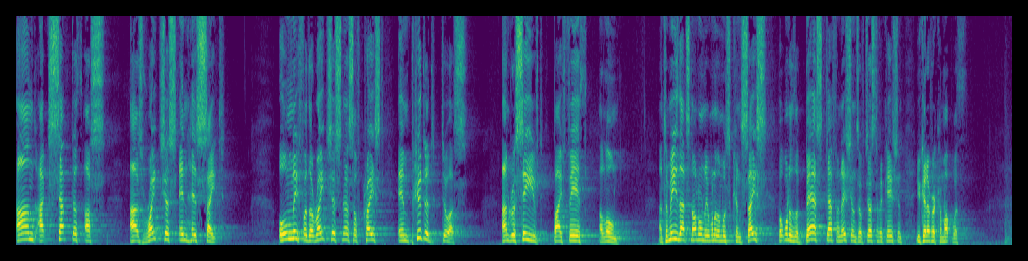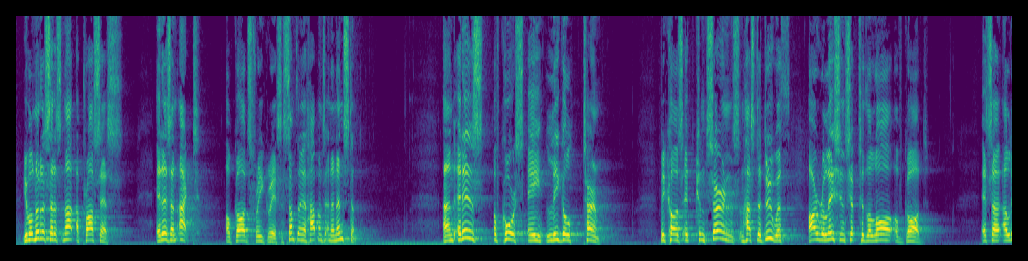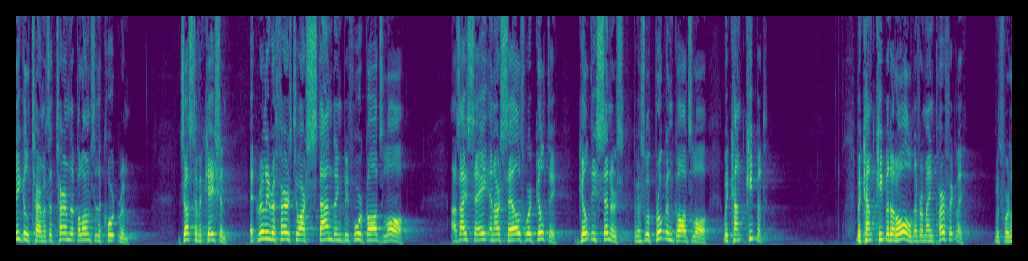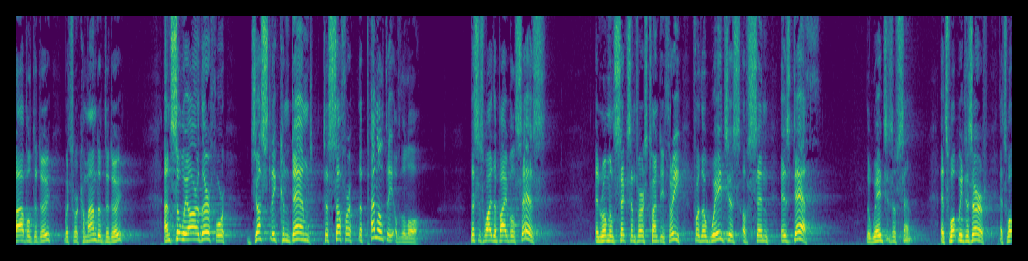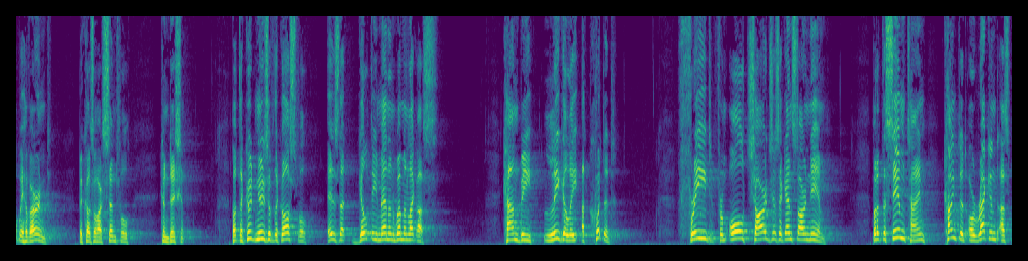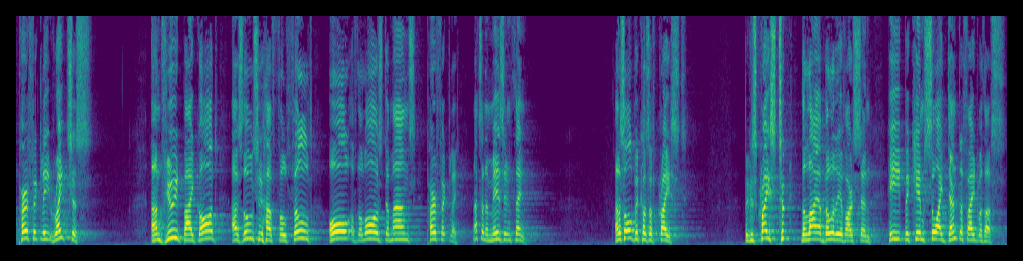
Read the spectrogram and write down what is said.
and accepteth us as righteous in His sight, only for the righteousness of Christ imputed to us and received by faith alone. And to me, that's not only one of the most concise, but one of the best definitions of justification you could ever come up with. You will notice that it's not a process, it is an act of God's free grace. It's something that happens in an instant. And it is, of course, a legal term because it concerns and has to do with our relationship to the law of God. It's a, a, legal term, it's a term that belongs to the courtroom. Justification, it really refers to our standing before God's law. As I say, in ourselves, we're guilty, guilty sinners, because we've broken God's law. We can't keep it. We can't keep it at all, never mind perfectly, which we're liable to do, which we're commanded to do. And so we are, therefore, justly condemned to suffer the penalty of the law. This is why the Bible says in Romans 6 and verse 23 For the wages of sin is death. The wages of sin. It's what we deserve, it's what we have earned because of our sinful condition. But the good news of the gospel is that guilty men and women like us can be legally acquitted, freed from all charges against our name, but at the same time counted or reckoned as perfectly righteous and viewed by God as those who have fulfilled all of the law's demands perfectly. That's an amazing thing. And it's all because of Christ. Because Christ took the liability of our sin. He became so identified with us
